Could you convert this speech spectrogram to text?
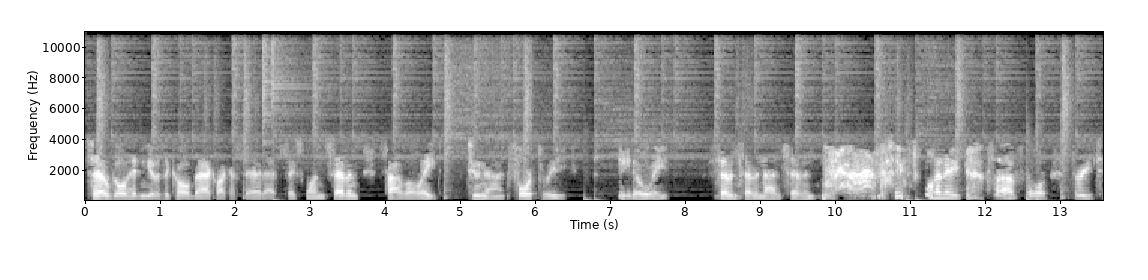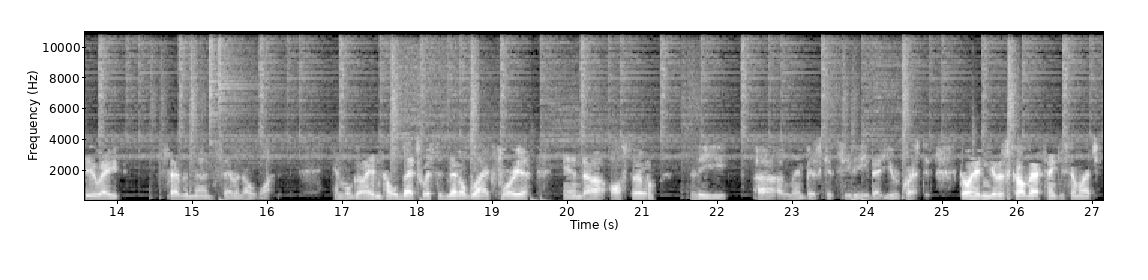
So go ahead and give us a call back, like I said, at 617 508 2943 808 7797 618 54 79701. And we'll go ahead and hold that Twisted Metal Black for you and uh, also the uh, Limp Bizkit CD that you requested. Go ahead and give us a call back. Thank you so much,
